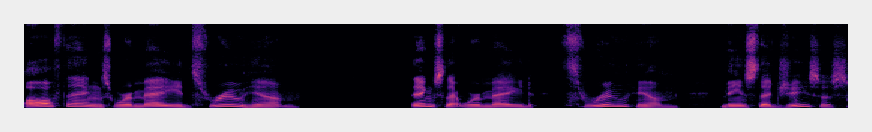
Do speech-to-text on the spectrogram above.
All things were made through him things that were made through him means that Jesus,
